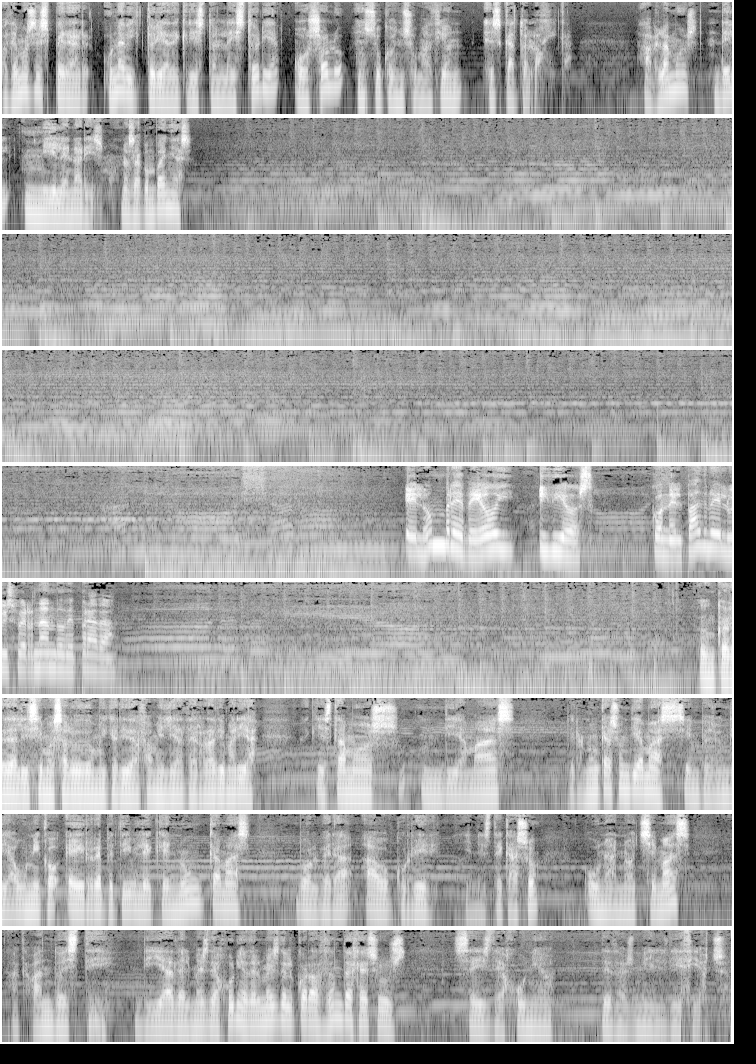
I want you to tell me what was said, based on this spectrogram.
¿Podemos esperar una victoria de Cristo en la historia o solo en su consumación escatológica? Hablamos del milenarismo. ¿Nos acompañas? El hombre de hoy y Dios, con el padre Luis Fernando de Prada. Un cordialísimo saludo, mi querida familia de Radio María. Aquí estamos un día más, pero nunca es un día más, siempre es un día único e irrepetible que nunca más volverá a ocurrir. Y en este caso, una noche más, acabando este día del mes de junio, del mes del corazón de Jesús 6 de junio de 2018.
